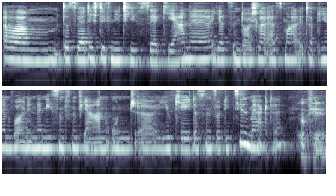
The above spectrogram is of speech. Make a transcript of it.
Ähm, das werde ich definitiv sehr gerne jetzt in Deutschland erstmal etablieren wollen in den nächsten fünf Jahren und äh, UK, das sind so die Zielmärkte. okay.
